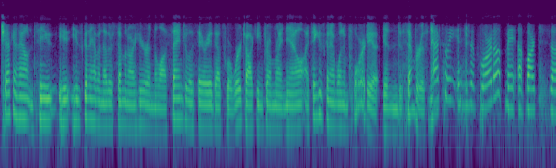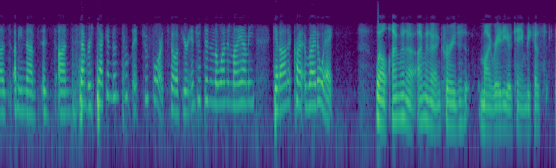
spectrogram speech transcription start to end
check it out and see. He's going to have another seminar here in the Los Angeles area. That's where we're talking from right now. I think he's going to have one in Florida in December, isn't he? Actually, he's in Florida, May, uh, March. Uh, I mean, uh, on December second and through fourth. So if you're interested in the one in Miami, get on it right away. Well, I'm gonna I'm gonna encourage my radio team because uh,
